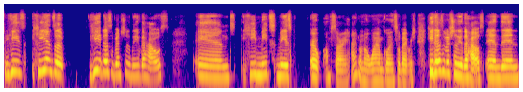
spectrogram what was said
he's he ends up he does eventually leave the house, and he meets Mia's. Oh, I'm sorry, I don't know why I'm going so backwards. He does eventually leave the house, and then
